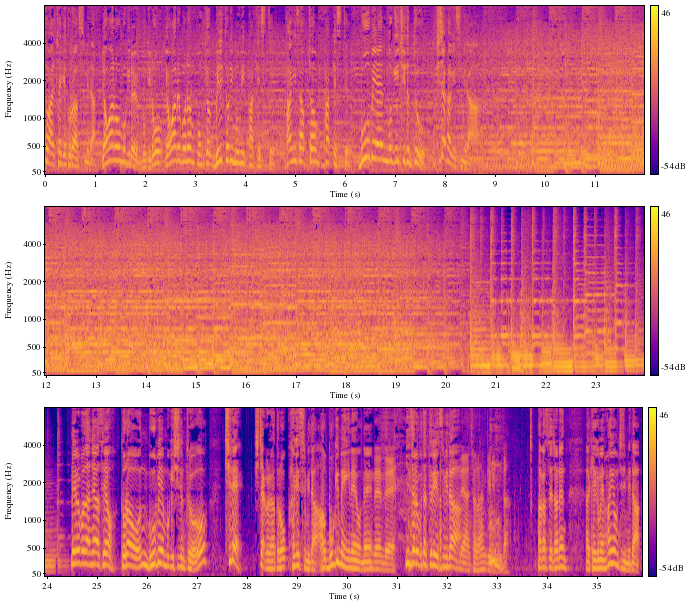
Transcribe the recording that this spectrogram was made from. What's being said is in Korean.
오늘부터 알차게 돌아왔습니다. 영화로 무기를 무기로 영화를 보는 본격 military movie 팟캐스트 방위사업청 팟캐스트 무비앤 무기 시즌 2 시작하겠습니다. 네, 여러분 안녕하세요. 돌아온 무비앤 무기 시즌 2 7회 시작을 하도록 하겠습니다. 아, 목이 메이네요. 네. 네네. 인사를 부탁드리겠습니다. 네, 저는 한길입니다. 반갑습니다. 저는 개그맨 황영진입니다.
